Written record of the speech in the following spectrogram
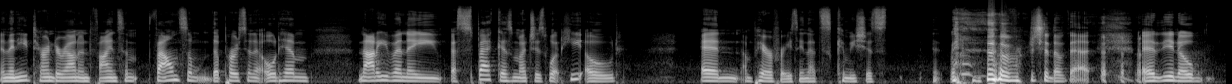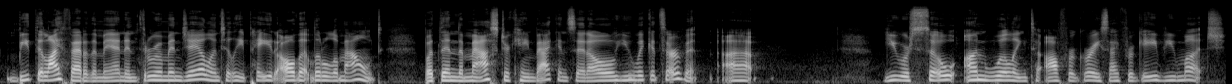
And then he turned around and find some, found some the person that owed him not even a, a speck as much as what he owed. And I'm paraphrasing. That's Kamisha's version of that. And you know, beat the life out of the man and threw him in jail until he paid all that little amount. But then the master came back and said, "Oh, you wicked servant! Uh, you were so unwilling to offer grace. I forgave you much,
